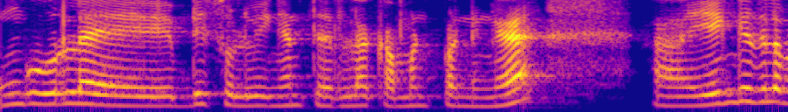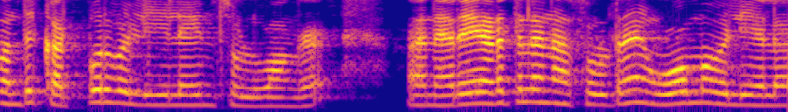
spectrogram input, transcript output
உங்கள் ஊரில் எப்படி சொல்லுவீங்கன்னு தெரில கமெண்ட் பண்ணுங்கள் எங்கள் இதில் வந்து கற்பூர்வள்ளி இலைன்னு சொல்லுவாங்க. நிறைய இடத்துல நான் சொல்கிறேன் ஓமவள்ளி இலை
